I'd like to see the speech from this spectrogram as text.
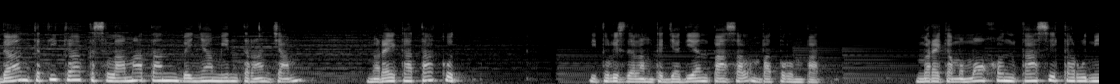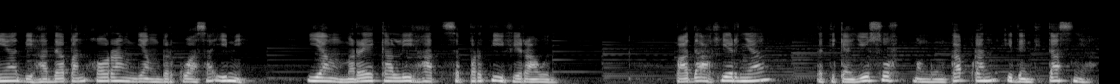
Dan ketika keselamatan Benyamin terancam, mereka takut. Ditulis dalam kejadian pasal 44. Mereka memohon kasih karunia di hadapan orang yang berkuasa ini, yang mereka lihat seperti Firaun. Pada akhirnya, ketika Yusuf mengungkapkan identitasnya,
